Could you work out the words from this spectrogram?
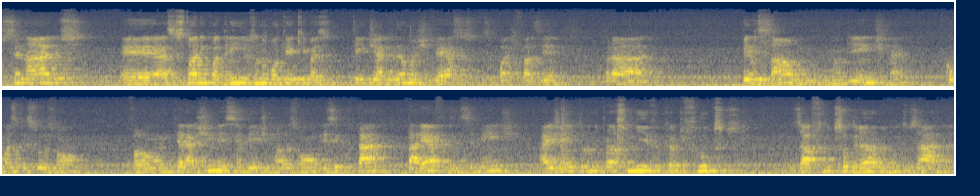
os cenários, é, as histórias em quadrinhos, eu não botei aqui, mas tem diagramas diversos que você pode fazer para pensar um, um, ambiente, né? como as pessoas vão, vão interagir nesse ambiente, como elas vão executar tarefas nesse ambiente. Aí já entrou no próximo nível, que é o de fluxos. Usar fluxograma, muito usado, né?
